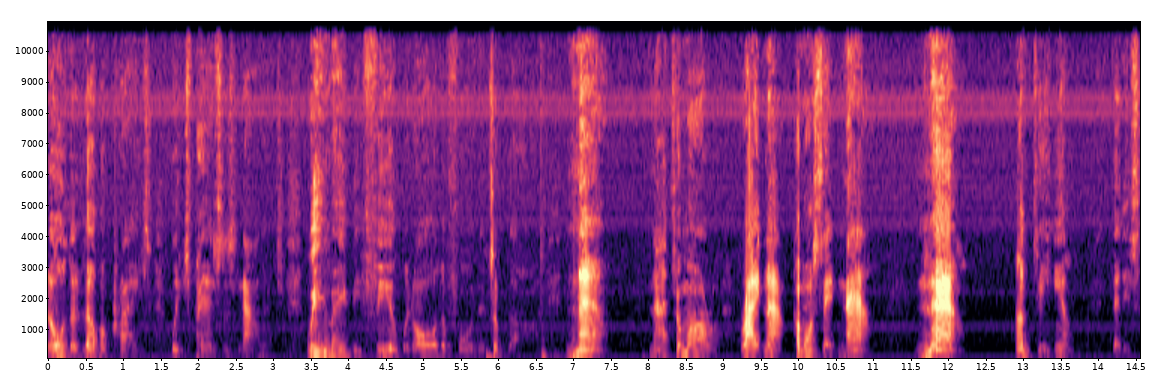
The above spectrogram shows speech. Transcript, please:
know the love of Christ which passes knowledge, we may be filled with all the fullness of God. Now, not tomorrow, right now. Come on, say now. Now unto him that is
